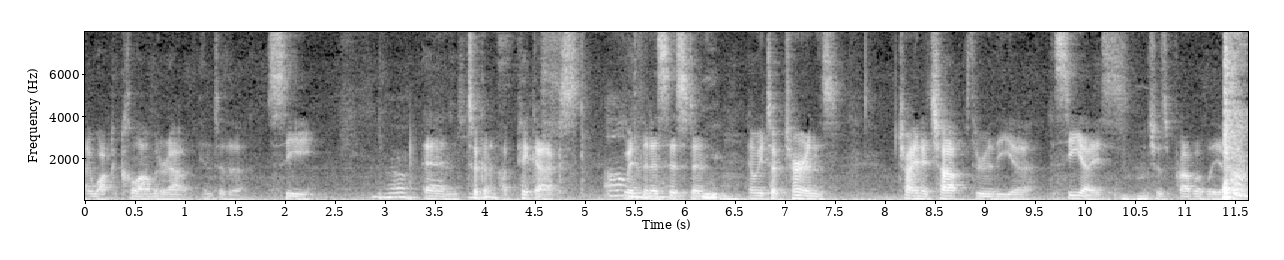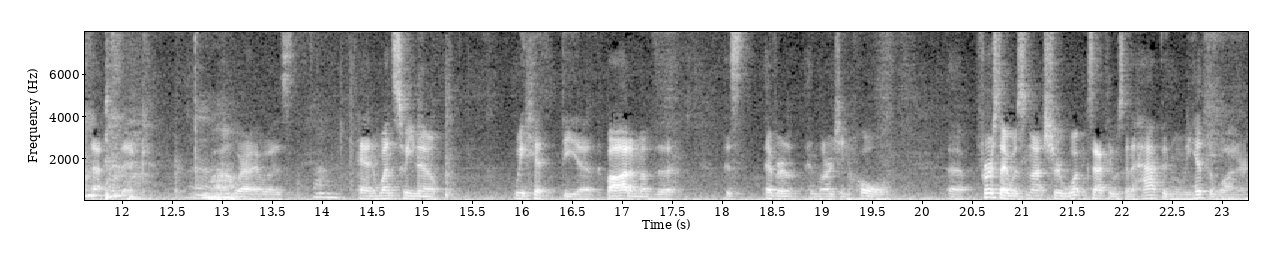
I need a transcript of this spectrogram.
I walked a kilometer out into the sea and took an, a pickaxe Oh with an assistant, and we took turns trying to chop through the uh, the sea ice, Mhm. which was probably about that thick Oh, Wow. where I was. fun. And once we know we hit the, uh, the bottom of the this ever enlarging hole, uh, first I was not sure what exactly was going to happen when we hit the water,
